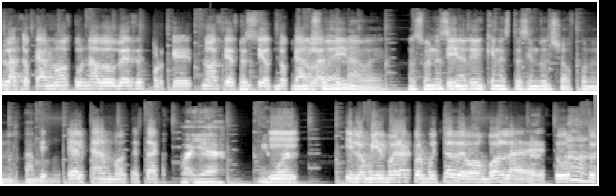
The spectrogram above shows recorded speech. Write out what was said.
la tocamos una o dos veces porque no hacía pues, sentido tocarla. No suena, güey. No suena sin alguien quien está haciendo el shuffle en el Hammond. el Hammond, exacto. Vaya, igual. Y, y, lo mismo era con muchas de bombón. La, tú, tú,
